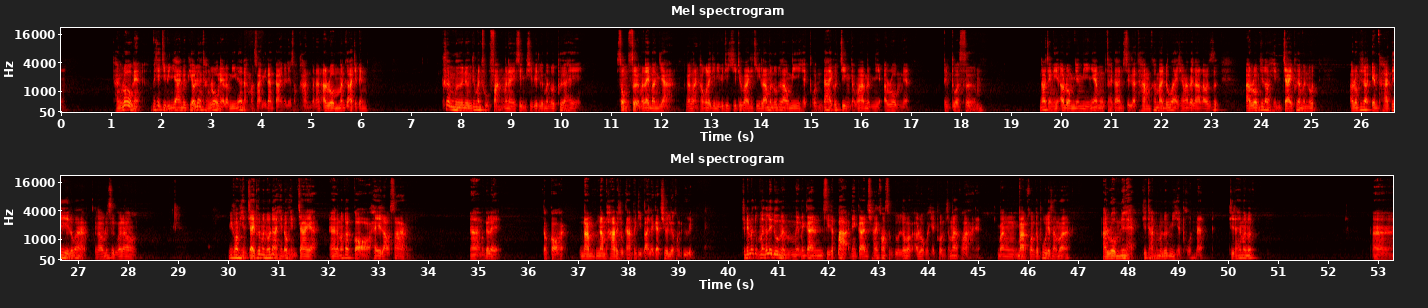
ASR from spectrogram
ทางโลกเนี่ยไม่ใช่จิตวิญญาณเพียวเรื่องทางโลกเนี่ยเรามีเนื้อหนังมังสายมีร่างกายมันเลยสำคัญเพราะนั้นอารมณ์มันก็อาจจะเป็นเครื่องมือหนึ่งที่มันถูกฝังมาในสิ่งชีวิตหรือมนุษย์เพื่อให้ส่งเสริมอะไรบางอย่าง แล้วหลังเขาก็เลยจะมีวิธีคิดที่ว่าจริงๆแล้วมนุษย์เรามีเหตุผลได้ก็จริง แต่ว่ามันมีอารมณ์เนี่ย เป็นตัวเสริม นอกจากนี้อารมณ์ยังมีแง่มุมทางด้านศีลธรรมเข้ามาด้วยใช่ไหมเวลาเรารู้สึกอารมณ์ที่เราเห็นใจเพื่อมนุษย์ อารมณ์ที่เราเอมพัตตีหรือว่าเรารู้สึกว่าเรา มีความเห็นใจเพื่อนมนุษย์อะเห็นอกเห็นใจอะอ่าแล้วมันก็ก่อให้เราสร้าง อ่า มันก็เลยต่อก่อนำนำพาไปสู่การปฏิบัติและการช่วยเหลือคนอื่นทีนี้มันมันก็เลยดูเหมือนเหมือนเป็นการศิลปะในการใช้ความสมดุลระหว่างอารมณ์กับเหตุผลซะมากกว่าเนี่ยบางบางคนก็พูดด้วยซ้ำว่า อารมณ์นี่แหละ ที่ทำให้มนุษย์มีเหตุผลน่ะ ที่ทำให้มนุษย์ อ่า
